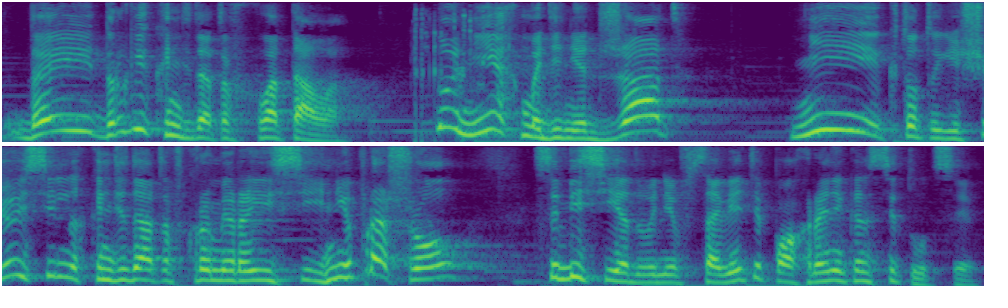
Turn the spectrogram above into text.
Да и других кандидатов хватало. Но ни Ахмадинеджад, ни кто-то еще из сильных кандидатов, кроме Раиси, не прошел собеседование в Совете по охране Конституции.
